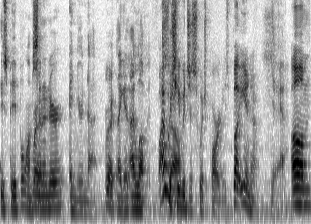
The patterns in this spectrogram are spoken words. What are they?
these people, I'm Right. senator, and you're not. Right. Like I love it. I wish he would just switch parties, but you know. Yeah. Um,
